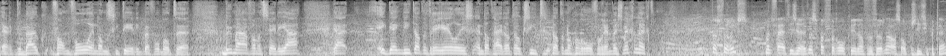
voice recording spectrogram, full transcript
er de buik van vol. En dan citeer ik bijvoorbeeld Buma van het CDA. Ja, ik denk niet dat het reëel is en dat hij dat ook ziet, dat er nog een rol voor hem is weggelegd. Dat is Vullings, met 15 zetels. Wat voor rol kun je dan vervullen als oppositiepartij?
